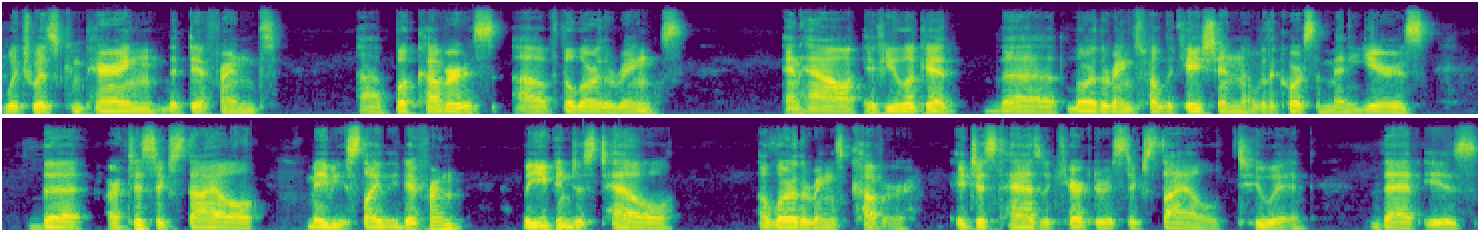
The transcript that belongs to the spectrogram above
which was comparing the different uh, book covers of the Lord of the Rings, and how if you look at the Lord of the Rings publication over the course of many years, the artistic style may be slightly different, but you can just tell a Lord of the Rings cover. It just has a characteristic style to it that is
